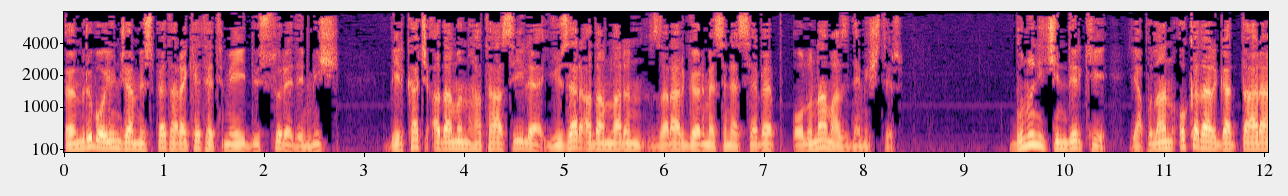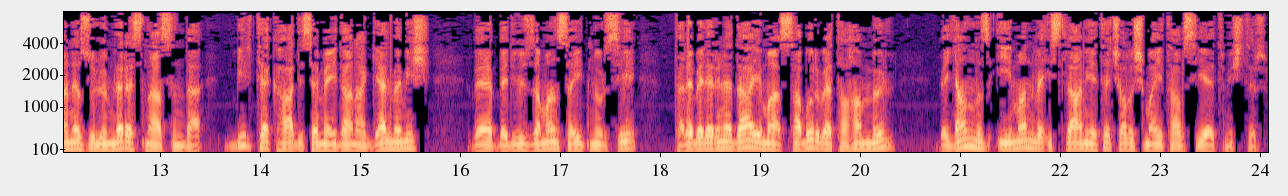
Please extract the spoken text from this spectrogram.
ömrü boyunca müspet hareket etmeyi düstur edinmiş, birkaç adamın hatasıyla yüzer adamların zarar görmesine sebep olunamaz demiştir. Bunun içindir ki yapılan o kadar gaddarane zulümler esnasında bir tek hadise meydana gelmemiş ve Bediüzzaman Said Nursi talebelerine daima sabır ve tahammül ve yalnız iman ve İslamiyete çalışmayı tavsiye etmiştir.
